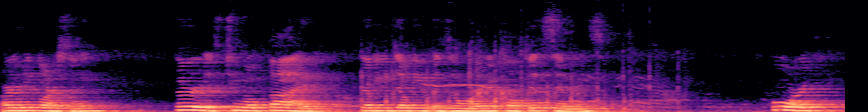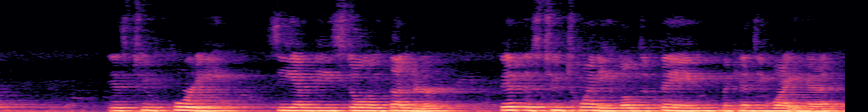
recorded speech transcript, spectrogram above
Arlie Larson. Third is 205, WW Azor, Nicole Fitzsimmons. Fourth is 240, CMV Stolen Thunder. Fifth is 220, Loads of Fame, Mackenzie Whitehead.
